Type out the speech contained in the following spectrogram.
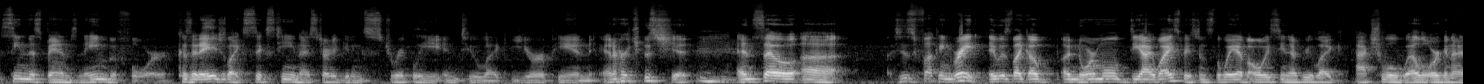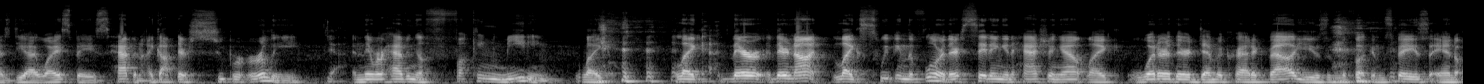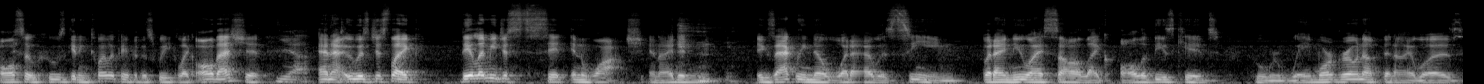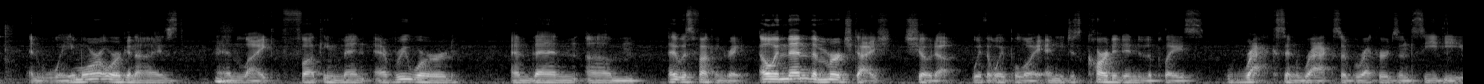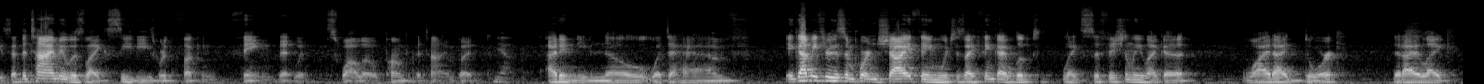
seen this band's name before. Because at age like 16, I started getting strictly into like European anarchist shit, Mhm. and so. uh this is fucking great. It was like a, a normal DIY space. And it's the way I've always seen every like actual well organized DIY space happen. I got there super early Yeah. and they were having a fucking meeting. Like like they're they're not like sweeping the floor. They're sitting and hashing out like what are their democratic values in the fucking space and also who's getting toilet paper this week, like all that shit. yeah. And I, it was just like they let me just sit and watch, and I didn't exactly know what I was seeing, but I knew I saw like all of these kids who were way more grown up than I was and way more organized and like fucking meant every word. And then um, it was fucking great. Oh, and then the merch guy sh- showed up with Oi Polloi, and he just carted into the place racks and racks of records and CDs. At the time, it was like CDs were the fucking thing that would swallow punk at the time, but Yeah. I didn't even know what to have. It got me through this important shy thing, which is I think I looked like sufficiently like a wide-eyed dork that I like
